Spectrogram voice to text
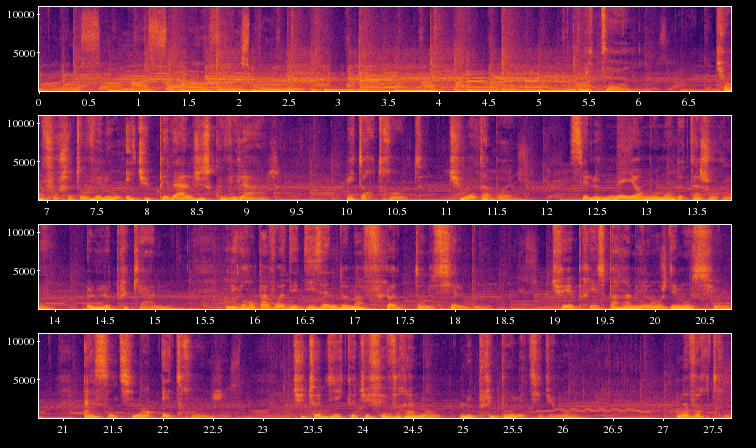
8 heures. Tu enfourches ton vélo et tu pédales jusqu'au village. 8h30, tu montes à bord. C'est le meilleur moment de ta journée, le plus calme. Les grands pavois des dizaines de mâts flottent dans le ciel bleu. Tu es prise par un mélange d'émotions, un sentiment étrange. Tu te dis que tu fais vraiment le plus beau métier du monde. 9h30.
